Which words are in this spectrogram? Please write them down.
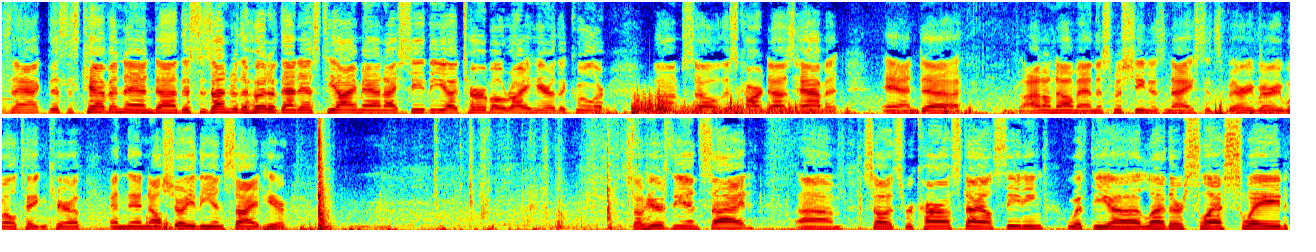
Zach, this is Kevin and uh, this is under the hood of that STI man. I see the uh, turbo right here, the cooler. Um, so this car does have it and uh, I don't know man, this machine is nice. It's very, very well taken care of. And then I'll show you the inside here. So here's the inside. Um, so it's Recaro style seating with the uh, leather slash suede.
